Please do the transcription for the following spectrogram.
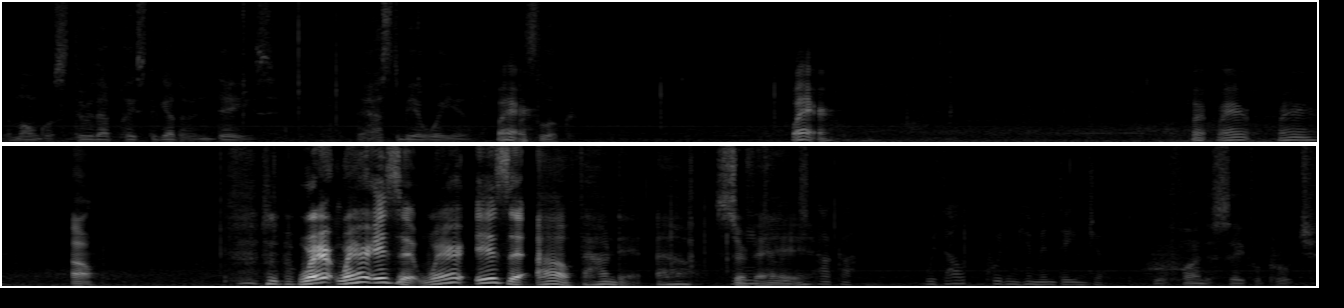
The Mongols threw that place together in days. There has to be a way in. Where? Let's look. Where? Where? Where? Where? Oh. where? Where is it? Where is it? Oh, found it. Oh, We need to survey. Taka without putting him in danger. We'll find a safe approach.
